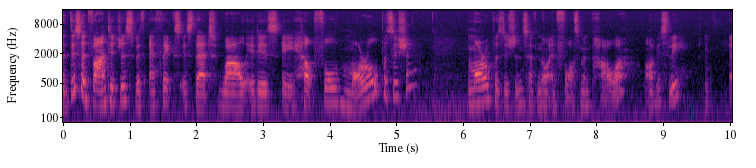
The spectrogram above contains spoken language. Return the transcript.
The disadvantages with ethics is that while it is a helpful moral position, moral positions have no enforcement power, obviously. Uh,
